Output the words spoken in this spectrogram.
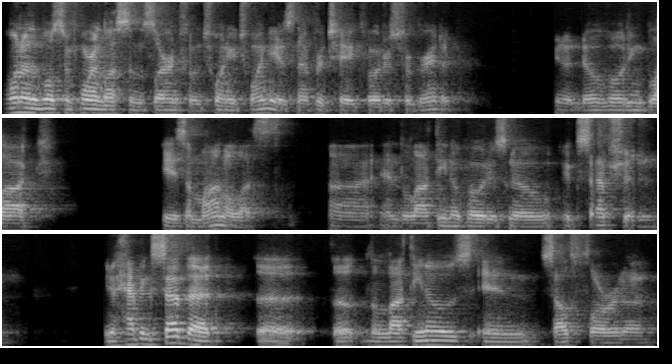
one of the most important lessons learned from 2020 is never take voters for granted. You know, no voting bloc is a monolith, uh, and the Latino vote is no exception. You know, having said that, the, the, the Latinos in South Florida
